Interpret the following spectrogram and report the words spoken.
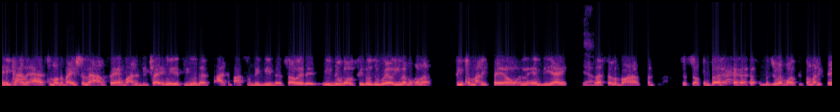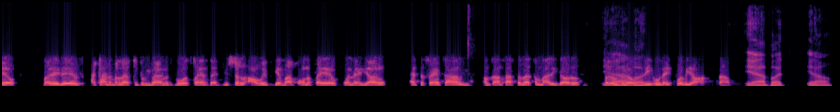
he kind of has some motivation now. I'm saying, why did you trade me if you knew that I could possibly be there? So it, it, you do want to see them do well. You never want to see somebody fail in the NBA. Yeah, unless they're LeBron. But just joking. But but you never want to see somebody fail. But it is a kind of a lesson to be learned as Bulls fans that you shouldn't always give up on a player when they're young at the same time, you sometimes have to let somebody go to for yeah, them to go but, see who they fully are. So yeah, but you know,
